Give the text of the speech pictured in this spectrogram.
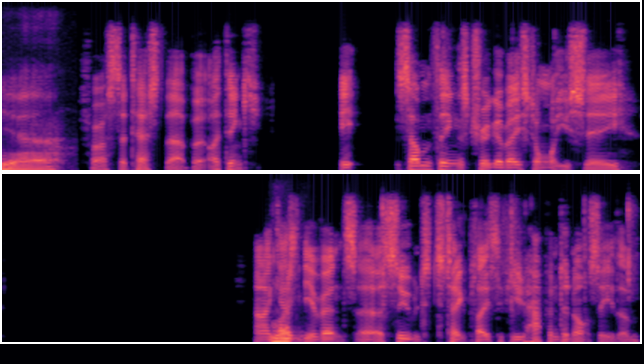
yeah, for us to test that, but I think it some things trigger based on what you see. And I guess the events are assumed to take place if you happen to not see them.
